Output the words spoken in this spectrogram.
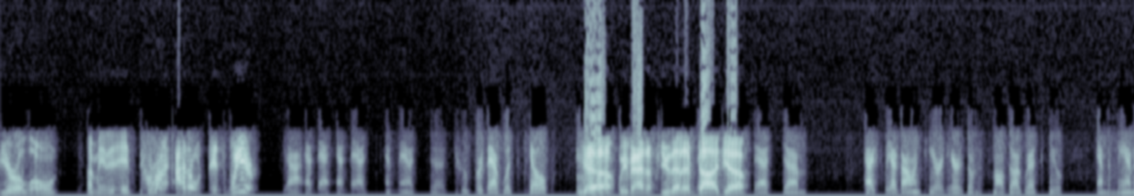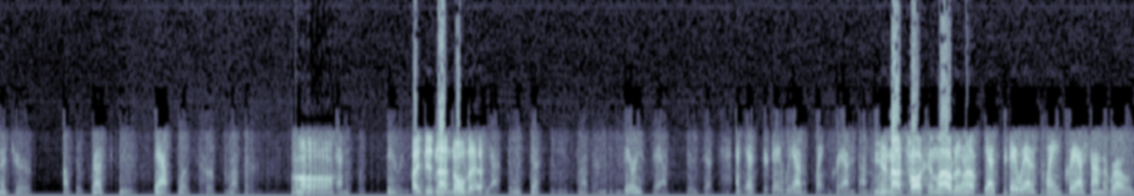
year alone. I mean, it. I don't. It's weird. Yeah, and that and that and that uh, trooper that was killed. Yeah, we've had a few that have died. Yeah. That um, actually, I volunteer at Arizona Small Dog Rescue, and the manager of the rescue that was her brother, Oh, and it was very. I did not know that. Yes, it was Destiny's brother. It was very sad. Very sad. And yesterday we had a plane crash on the road. You're not talking loud Yes, enough. Yesterday we had a plane crash on the road.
